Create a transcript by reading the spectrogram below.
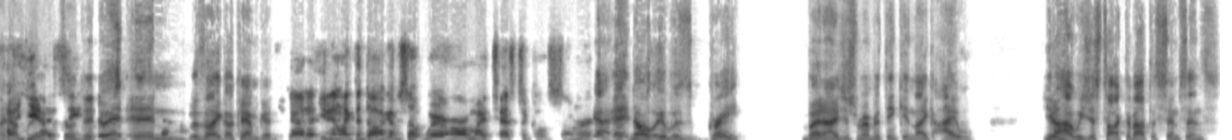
I got three Yeah, episodes see? into it and was like, okay, I'm good. You got it. You didn't like the dog episode? Where are my testicles, Summer? Yeah, it, no, it was great. But I just remember thinking, like, I, you know how we just talked about The Simpsons,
